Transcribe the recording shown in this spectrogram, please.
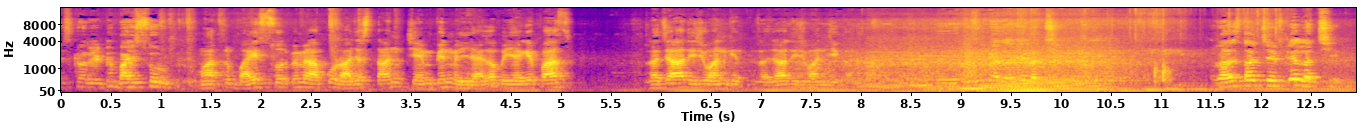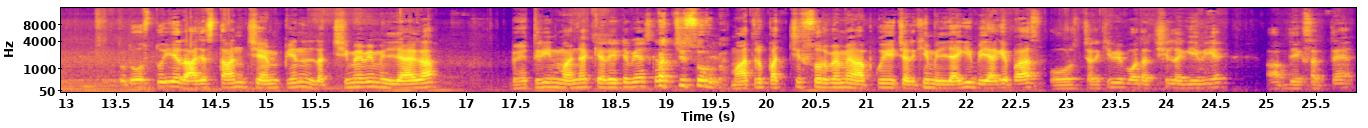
इसका रेट है बाईस सौ रुपये मात्र बाईस सौ रुपये में आपको राजस्थान चैंपियन मिल जाएगा भैया के पास रजा रिजवान के रजा रिजवान जी का। राजस्थान चैंपियन लच्छी। तो दोस्तों ये राजस्थान चैंपियन लच्छी में भी मिल जाएगा। बेहतरीन मांझा क्या रेट है भैया इसका? पच्चीस सौ रुपये मात्र पच्चीस सौ रुपये में आपको ये चरखी मिल जाएगी भैया के पास और चरखी भी बहुत अच्छी लगी हुई है। आप देख सकते हैं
